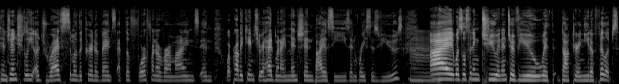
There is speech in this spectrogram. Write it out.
tangentially address some of the current events at the forefront of our minds and what probably came to your head when I mentioned biases and racist views. Mm. I was listening to an interview with Dr. Anita Phillips,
